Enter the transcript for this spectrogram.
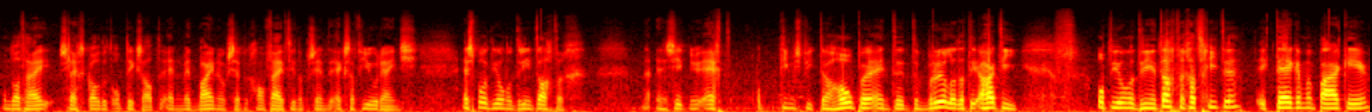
Omdat hij slechts coated optics had. En met Binox heb ik gewoon 25% extra view range. En spot die 183. Nou, en zit nu echt op Teamspeak te hopen en te, te brullen dat die Artie op die 183 gaat schieten. Ik tag hem een paar keer.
